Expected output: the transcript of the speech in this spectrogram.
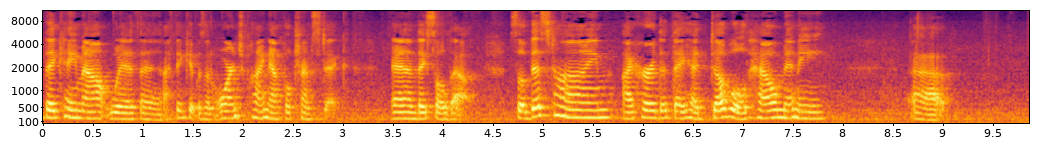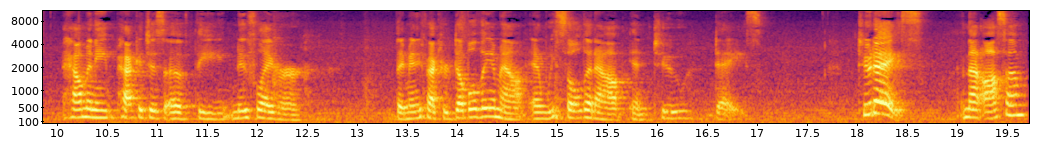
they came out with, a, I think it was an orange pineapple trim stick, and they sold out. So this time I heard that they had doubled how many, uh, how many packages of the new flavor. They manufactured double the amount, and we sold it out in two days. Two days. Isn't that awesome?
